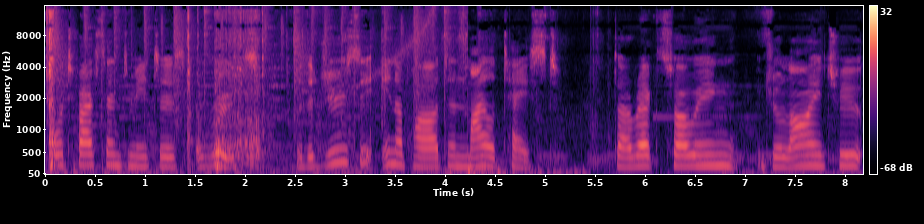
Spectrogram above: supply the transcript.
45 centimeters roots with a juicy inner part and mild taste. Direct sowing July to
